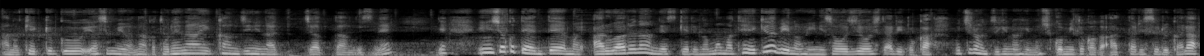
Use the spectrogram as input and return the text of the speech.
あの結局休みはなんか取れない感じになっちゃったんですね。で、飲食店って、まあ、あるあるなんですけれども、まあ、定休日の日に掃除をしたりとか、もちろん次の日の仕込みとかがあったりするから、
